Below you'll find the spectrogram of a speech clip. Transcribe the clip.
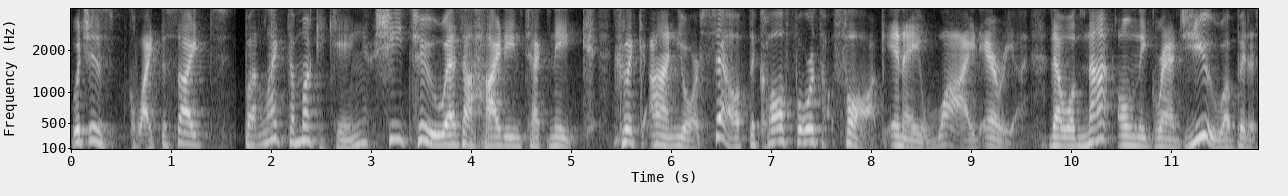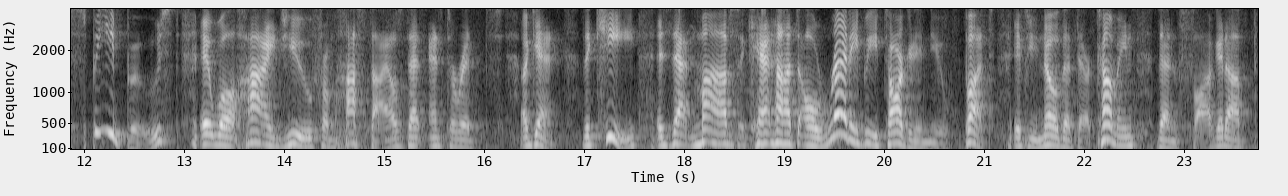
which is quite the sight. But like the Monkey King, she too has a hiding technique. Click on yourself to call forth fog in a wide area that will not only grant you a bit of speed boost, it will hide you from hostiles that enter it. Again, the key is that mobs cannot already be targeting you, but if you know that they're coming, then fog it up.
